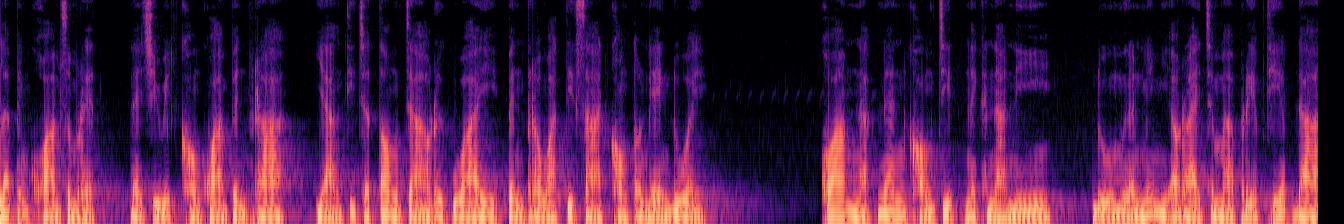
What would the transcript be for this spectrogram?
และเป็นความสำเร็จในชีวิตของความเป็นพระอย่างที่จะต้องจารึกไว้เป็นประวัติศาสตร์ของตนเองด้วย ความหนักแน่นของจิตในขณะนี้ ดูเหมือนไม่มีอะไรจะมาเปรียบเทียบได้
